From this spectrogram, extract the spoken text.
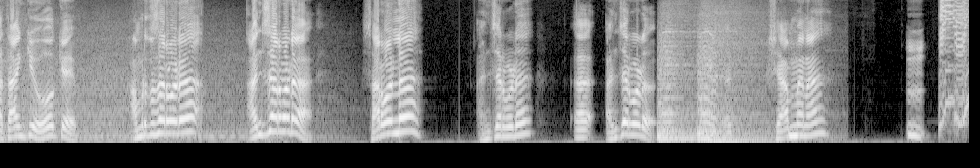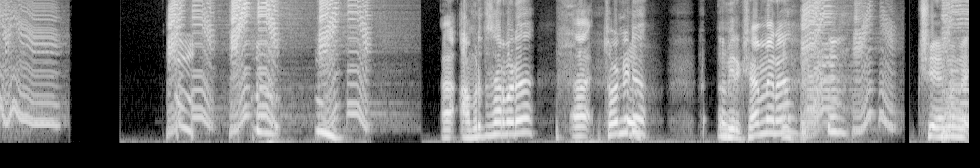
Thank you okay Amrutha sir వాడు? అంజు సార్ వాడు? సార్ వాళ్ళు? అంజు సార్ వాడు? ఆ, అంజు సార్ వాడు. ఆ, శ్యామేనా ఆ, అమృత సార్ వాడు? ఆ, చూడండి. మీరు క్షేమేనా క్షేమమే.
